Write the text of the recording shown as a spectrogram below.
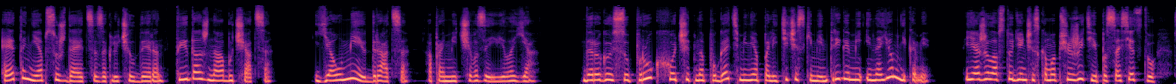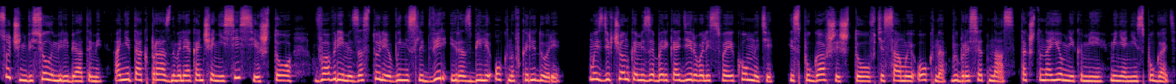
«Это не обсуждается», – заключил Дейрон. «Ты должна обучаться». «Я умею драться», – опрометчиво заявила я. «Дорогой супруг хочет напугать меня политическими интригами и наемниками?» Я жила в студенческом общежитии по соседству с очень веселыми ребятами. Они так праздновали окончание сессии, что во время застолья вынесли дверь и разбили окна в коридоре. Мы с девчонками забаррикадировались в своей комнате, испугавшись, что в те самые окна выбросят нас, так что наемниками меня не испугать.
